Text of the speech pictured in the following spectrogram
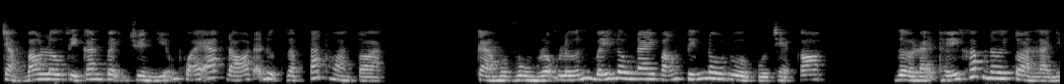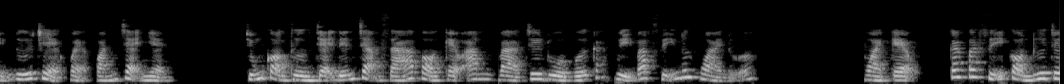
Chẳng bao lâu thì căn bệnh truyền nhiễm quái ác đó đã được dập tắt hoàn toàn. Cả một vùng rộng lớn bấy lâu nay vắng tiếng nô đùa của trẻ con. Giờ lại thấy khắp nơi toàn là những đứa trẻ khỏe khoắn chạy nhảy. Chúng còn thường chạy đến trạm xá vòi kẹo ăn và chơi đùa với các vị bác sĩ nước ngoài nữa. Ngoài kẹo, các bác sĩ còn đưa cho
